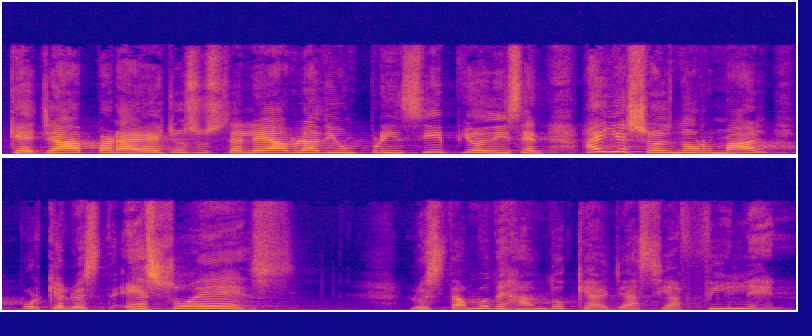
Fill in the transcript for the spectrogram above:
que ya para ellos usted le habla de un principio y dicen, ay, eso es normal, porque eso es. Lo estamos dejando que allá se afilen.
